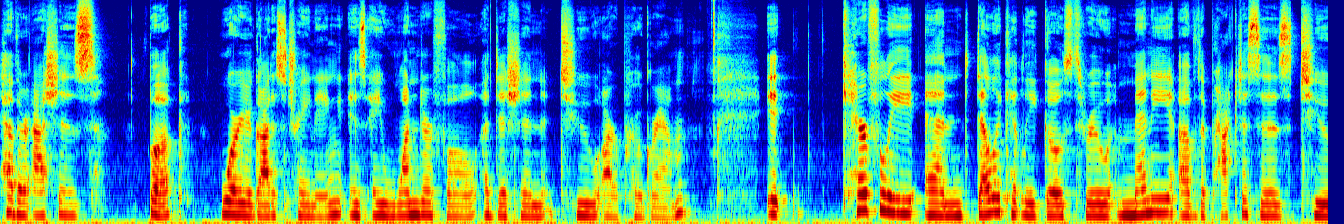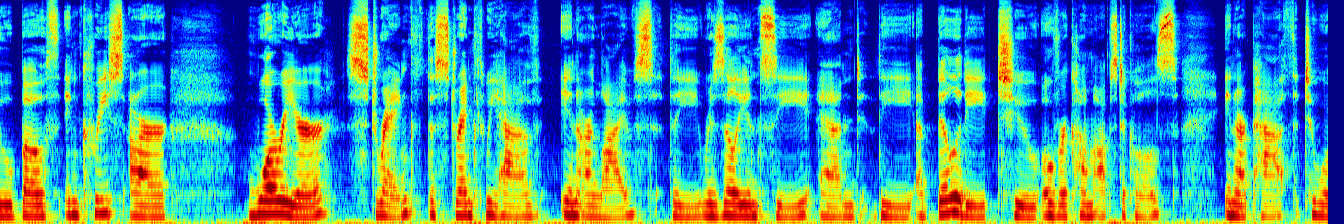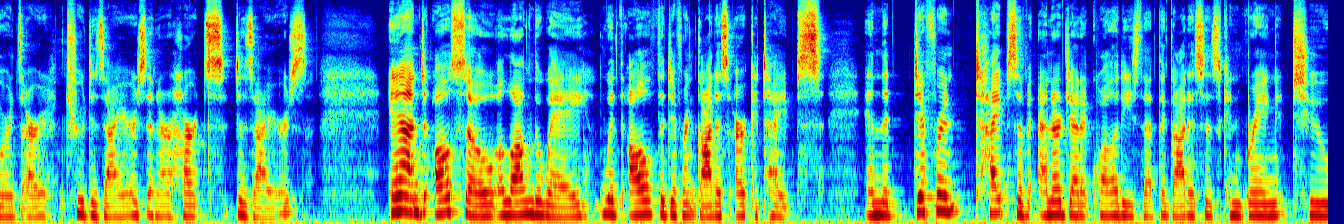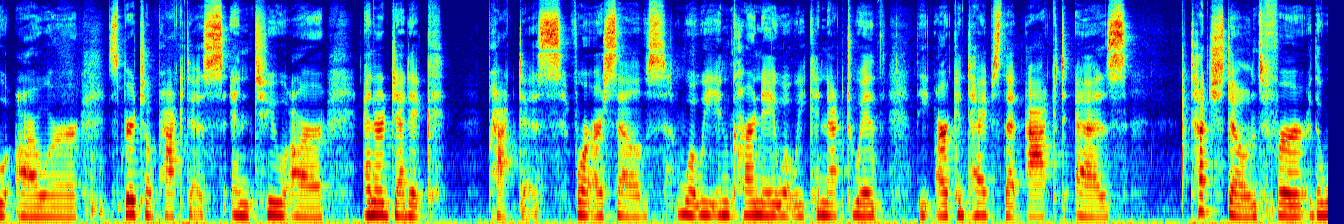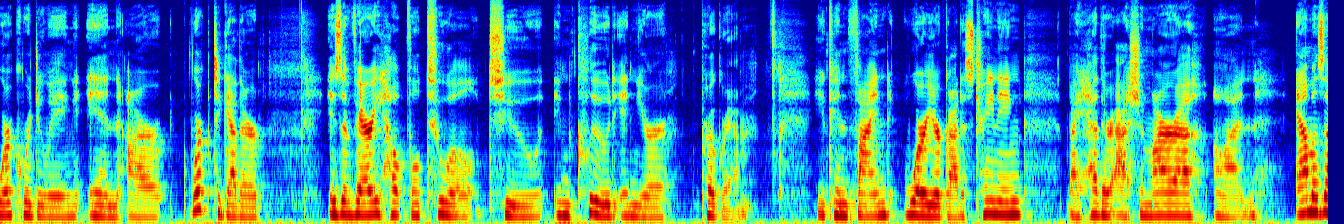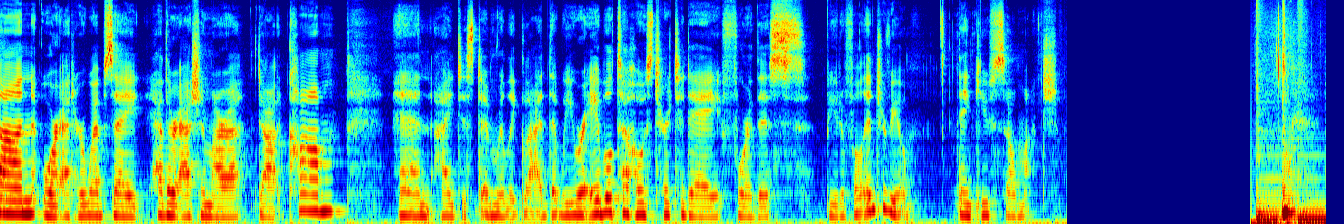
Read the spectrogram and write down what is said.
Heather Ash's book, Warrior Goddess Training, is a wonderful addition to our program. It carefully and delicately goes through many of the practices to both increase our warrior strength, the strength we have in our lives, the resiliency and the ability to overcome obstacles in our path towards our true desires and our heart's desires. And also along the way, with all of the different goddess archetypes and the different types of energetic qualities that the goddesses can bring to our spiritual practice and to our energetic practice for ourselves, what we incarnate, what we connect with, the archetypes that act as touchstones for the work we're doing in our work together is a very helpful tool to include in your program. You can find Warrior Goddess Training by Heather Ash Amara on Amazon or at her website, heatherashamara.com. And I just am really glad that we were able to host her today for this beautiful interview. Thank you so much.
